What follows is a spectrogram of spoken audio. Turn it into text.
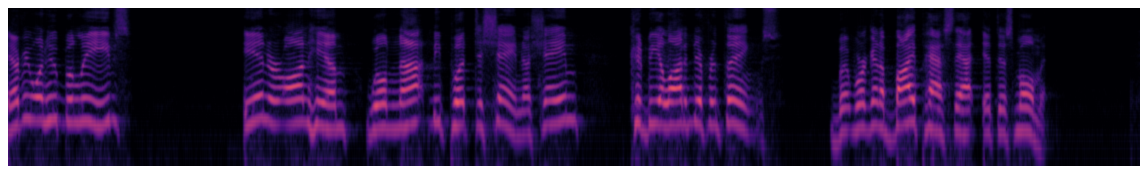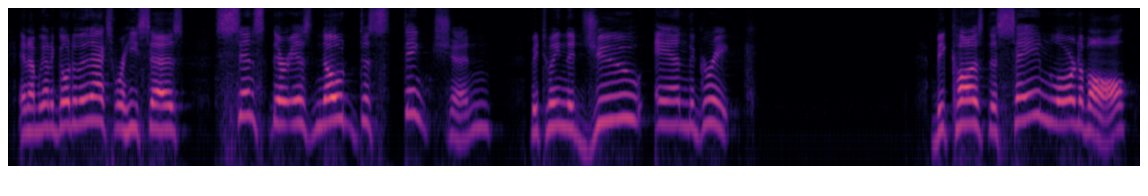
Everyone who believes in or on him will not be put to shame. Now, shame could be a lot of different things, but we're going to bypass that at this moment. And I'm going to go to the next where he says, Since there is no distinction between the Jew and the Greek, because the same Lord of all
